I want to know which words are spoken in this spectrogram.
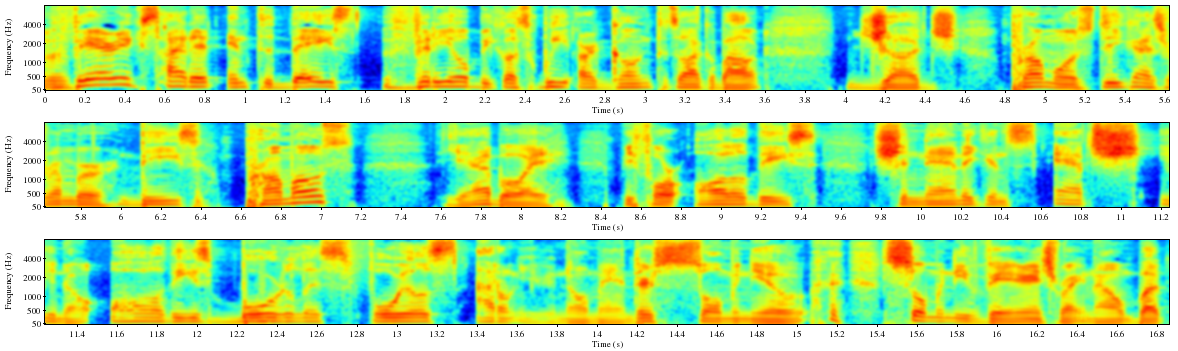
very excited in today's video because we are going to talk about Judge promos. Do you guys remember these promos? Yeah, boy. Before all of these shenanigans, etch, you know, all of these borderless foils. I don't even know, man. There's so many, of, so many variants right now. But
